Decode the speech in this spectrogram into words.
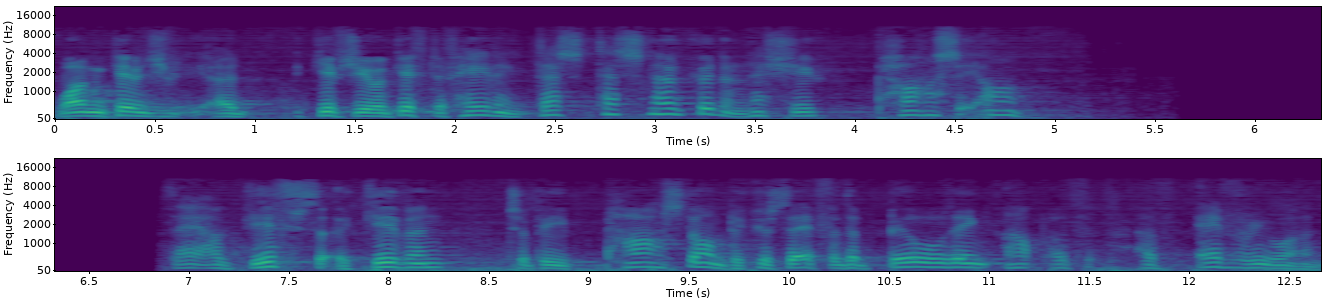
one gives you, uh, gives you a gift of healing, that's, that's no good unless you pass it on. They are gifts that are given to be passed on because they're for the building up of, of everyone.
